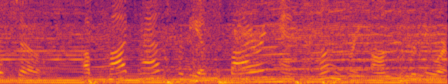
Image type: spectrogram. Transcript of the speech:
Show, a podcast for the aspiring and hungry entrepreneur.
